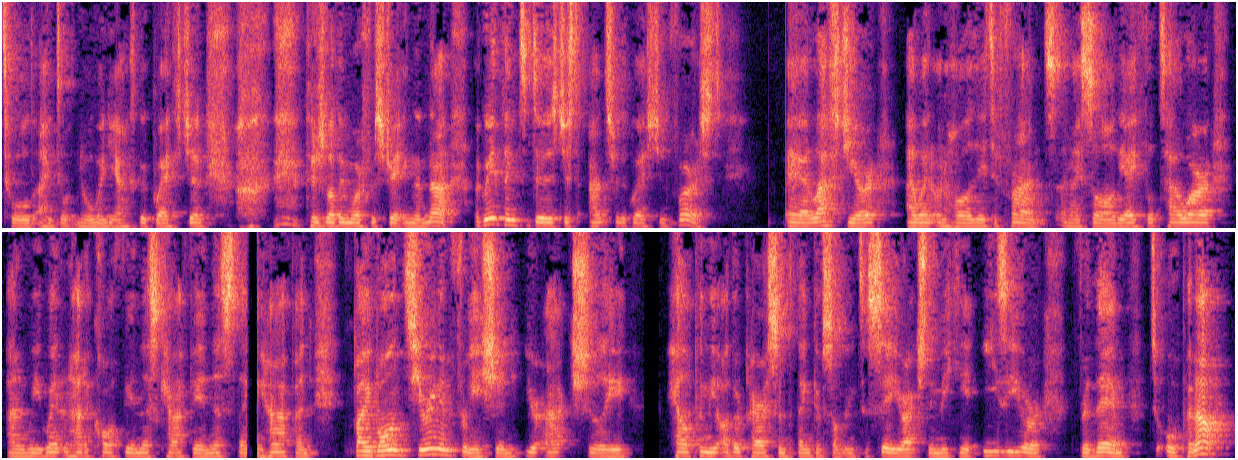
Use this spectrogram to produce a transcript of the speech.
told I don't know when you ask a question. There's nothing more frustrating than that. A great thing to do is just answer the question first. Uh, last year, I went on holiday to France and I saw the Eiffel Tower, and we went and had a coffee in this cafe, and this thing happened. By volunteering information, you're actually helping the other person think of something to say. You're actually making it easier for them to open up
